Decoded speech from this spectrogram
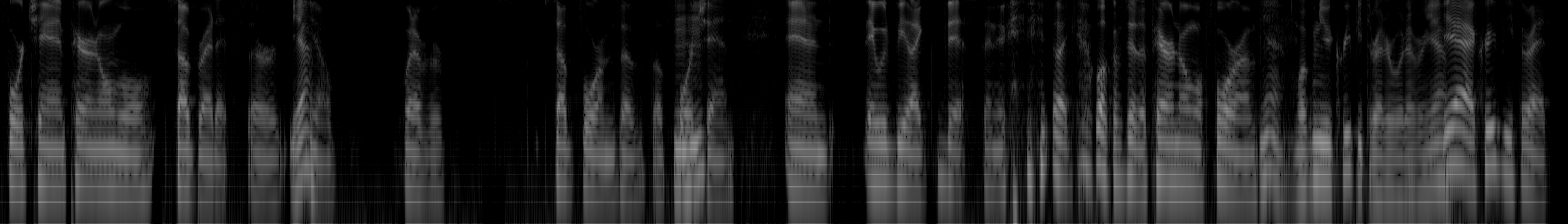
4chan paranormal subreddits or Yeah. you know whatever s- sub forums of, of Mhm. 4chan, and it would be like this, and it'd be like welcome to the paranormal forum. Yeah. Welcome to your creepy thread or whatever. Yeah. yeah creepy thread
